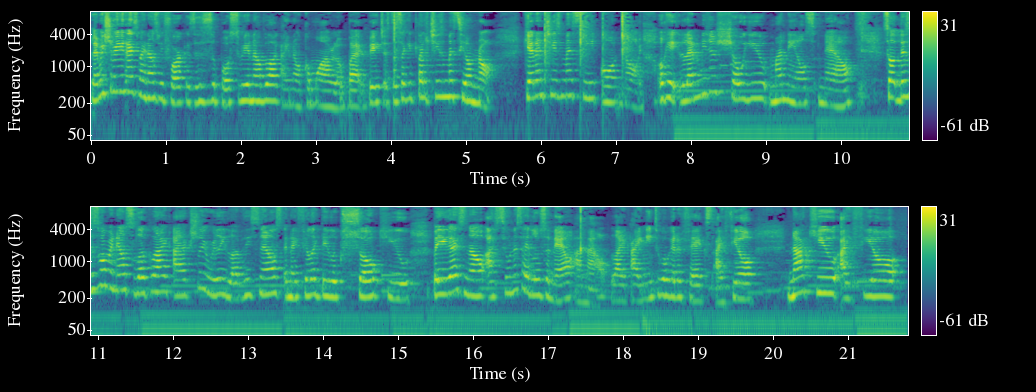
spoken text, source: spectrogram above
Let me show you guys my nails before because this is supposed to be a nail vlog. I know como hablo, but bitch, ¿estás aquí para el chisme sí o no? ¿Quieren chisme sí o no? Okay, let me just show you my nails now. So this is what my nails look like. I actually really love these nails and I feel like they look so cute. But you guys know, as soon as I lose a nail, I'm out. Like, I need to go get it fixed. I feel not cute. I feel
